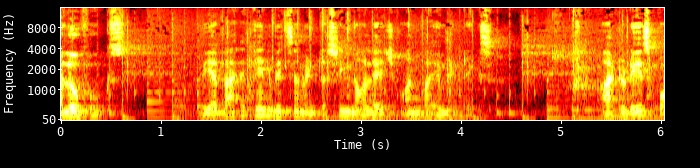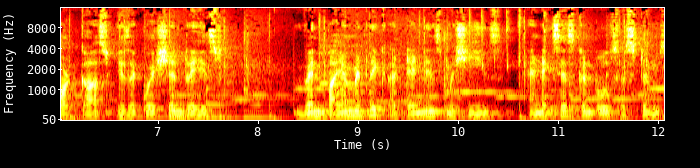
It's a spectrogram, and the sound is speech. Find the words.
Hello, folks. We are back again with some interesting knowledge on biometrics. Our today's podcast is a question raised when biometric attendance machines and access control systems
